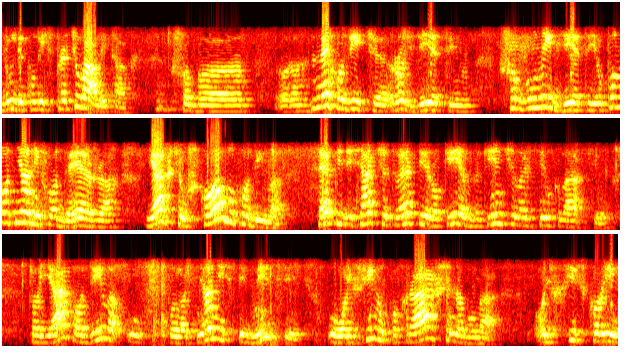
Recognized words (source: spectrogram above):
люди колись працювали так, щоб е, е, не ходити роздітим, щоб були діти у полотняних одежах. Я ще в школу ходила, це 54 роки, як закінчила 7 класів. То я ходила у полотняній спідниці, у ольхіну покрашена була, ольхи з кори,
